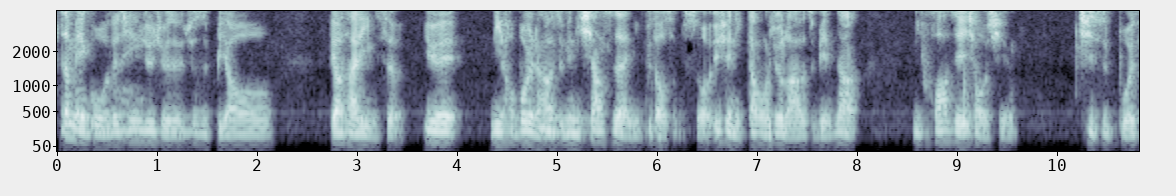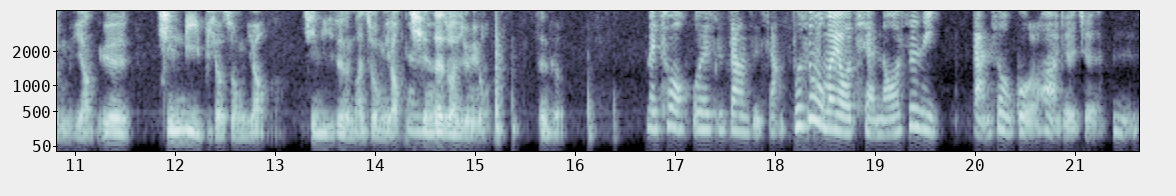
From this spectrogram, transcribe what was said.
在美国的经历，就觉得就是不要不要太吝啬，因为你好不容易来到这边，嗯、你下次来你不知道什么时候，而且你刚好就来到这边，那你花这些小钱其实不会怎么样，因为精力比较重要，精力真的蛮重要，钱再赚就有，真的。没错，我也是这样子想，不是我们有钱哦，是你感受过的话，你就会觉得嗯。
